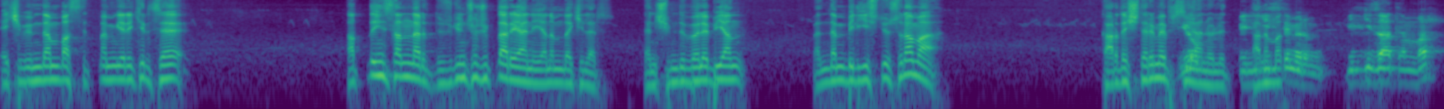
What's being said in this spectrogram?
ekibimden bahsetmem gerekirse tatlı insanlar, düzgün çocuklar yani yanımdakiler. Yani şimdi böyle bir an benden bilgi istiyorsun ama kardeşlerim hepsi Yok, yani öyle Bilgi tanıma- istemiyorum. Bilgi zaten var.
